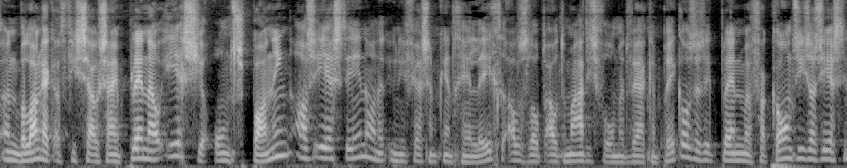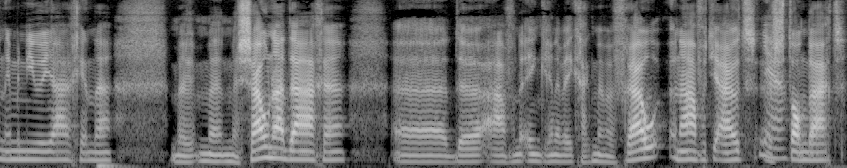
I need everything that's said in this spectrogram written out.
een belangrijk advies zou zijn, plan nou eerst je ontspanning als eerste in. Want het universum kent geen leegte. Alles loopt automatisch vol met werk en prikkels. Dus ik plan mijn vakanties als eerste in in mijn nieuwe jaaragenda. Mijn, mijn, mijn saunadagen. Eh, de avonden, één keer in de week ga ik met mijn vrouw een avondje uit. eh, Ja. standaard.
